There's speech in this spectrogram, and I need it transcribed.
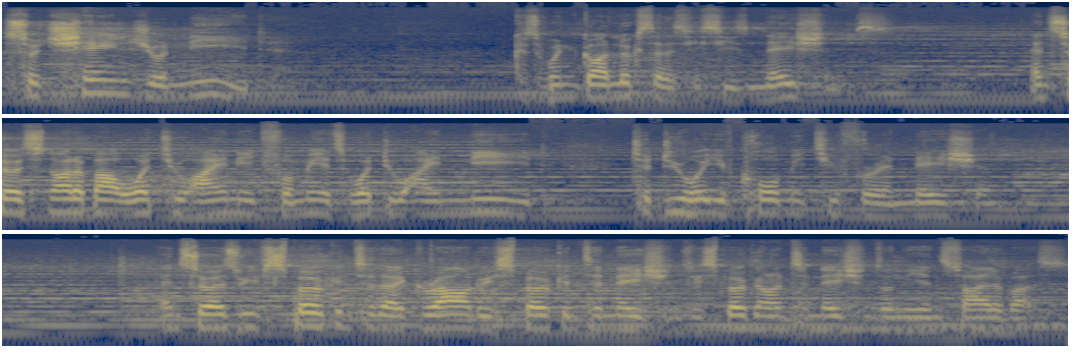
So change your need. Because when God looks at us, He sees nations. And so it's not about what do I need for me, it's what do I need to do what you've called me to for a nation. And so as we've spoken to that ground, we've spoken to nations, we've spoken onto nations on the inside of us.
